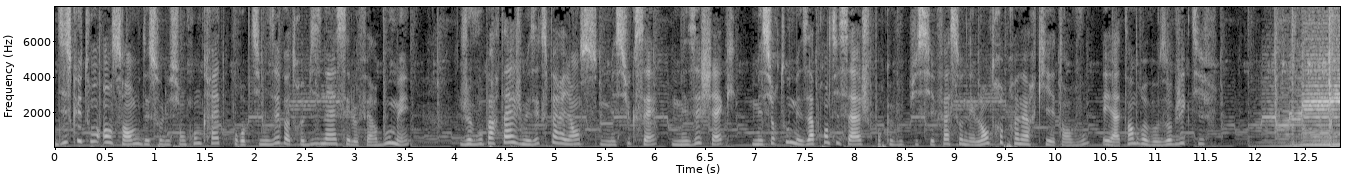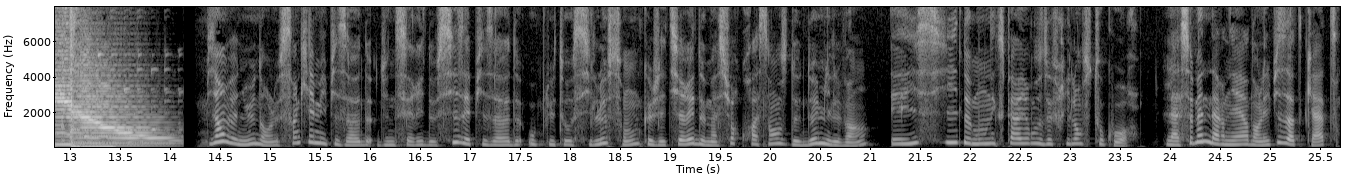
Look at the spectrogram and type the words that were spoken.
Discutons ensemble des solutions concrètes pour optimiser votre business et le faire boomer. Je vous partage mes expériences, mes succès, mes échecs, mais surtout mes apprentissages pour que vous puissiez façonner l'entrepreneur qui est en vous et atteindre vos objectifs. Bienvenue dans le cinquième épisode d'une série de six épisodes, ou plutôt six leçons que j'ai tirées de ma surcroissance de 2020, et ici de mon expérience de freelance tout court. La semaine dernière, dans l'épisode 4,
